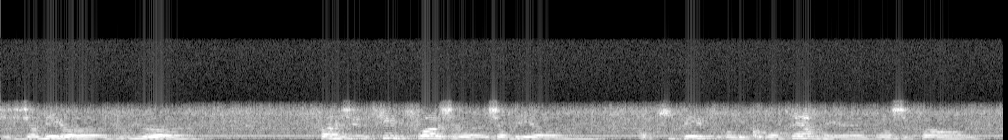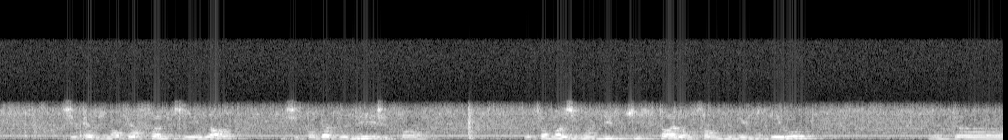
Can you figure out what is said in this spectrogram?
Je n'ai jamais euh, voulu... euh, Enfin, je- si une fois, j'avais euh, activé pour les commentaires, mais euh, bon, j'ai pas... J'ai quasiment personne qui est là. J'ai pas d'abonnés, j'ai pas... De toute façon, moi, je monétise pas l'ensemble de mes vidéos. Donc, euh,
